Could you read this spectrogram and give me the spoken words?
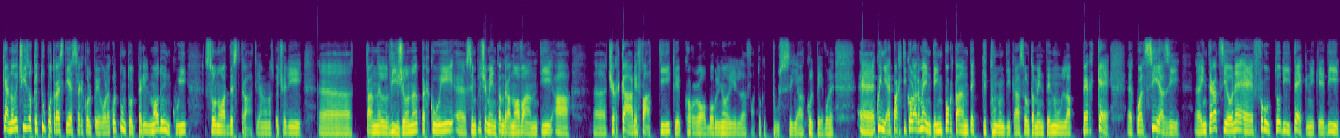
che hanno deciso che tu potresti essere colpevole. A quel punto, per il modo in cui sono addestrati, hanno una specie di uh, tunnel vision, per cui uh, semplicemente andranno avanti a eh, cercare fatti che corroborino il fatto che tu sia colpevole. Eh, quindi è particolarmente importante che tu non dica assolutamente nulla perché eh, qualsiasi eh, interazione è frutto di tecniche di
